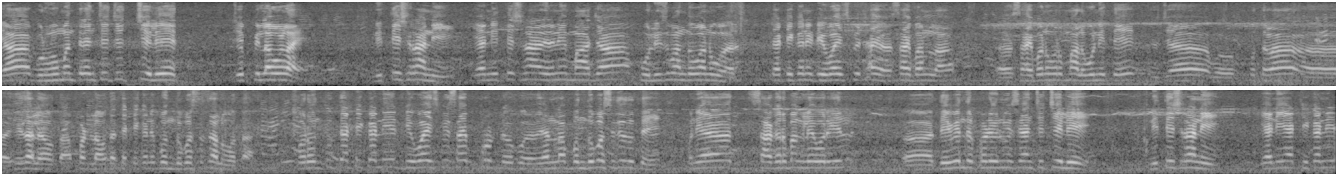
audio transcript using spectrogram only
या गृहमंत्र्यांचे जे चेले आहेत जे पिलावळ आहे नितेश राणे या नितेश राणेने माझ्या पोलीस बांधवांवर त्या ठिकाणी डी वाय एस पी साहेबांना साहेबांवर मालवून येते ज्या पुतळा हे झाला होता पडला होता त्या ठिकाणी बंदोबस्त चालू होता. परंतु त्या ठिकाणी डी वाय एस पी साहेब प्रो यांना बंदोबस्त देत होते पण या सागर बंगल्यावरील देवेंद्र फडणवीस यांचे चेले नितेश राणे यांनी या ठिकाणी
